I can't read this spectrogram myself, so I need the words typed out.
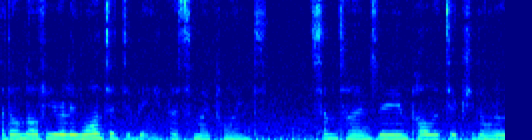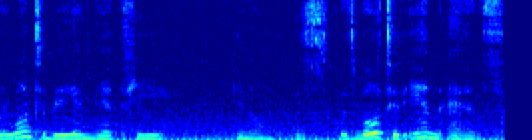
I don't know if he really wanted to be. That's my point. Sometimes maybe in politics you don't really want to be, and yet he you know, was was voted in as.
